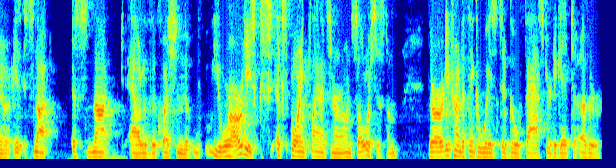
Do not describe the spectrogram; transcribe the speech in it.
know it, it's not it's not out of the question that you were already exploring planets in our own solar system. They're already trying to think of ways to go faster to get to other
